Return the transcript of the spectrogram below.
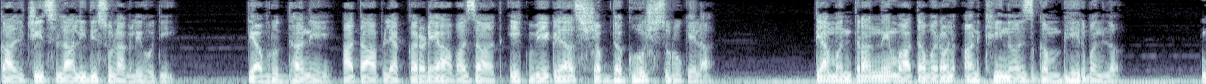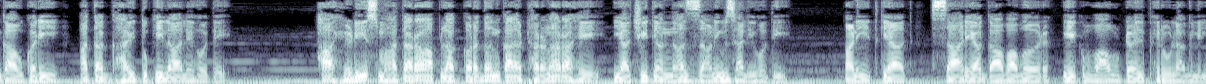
कालचीच लाली दिसू लागली होती. त्या वृद्धाने आता आपल्या करड्या आवाजात एक वेगळाच शब्दघोष सुरू केला. त्या मंत्रांनी वातावरण आणखीनच गंभीर बनलं. गावकरी आता घायतुकीला आले होते. हा हिडीस म्हातारा आपला कर्दन काळ ठरणार आहे याची त्यांना जाणीव झाली होती आणि इतक्यात साऱ्या गावावर एक वावटळ फिरू लागली.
